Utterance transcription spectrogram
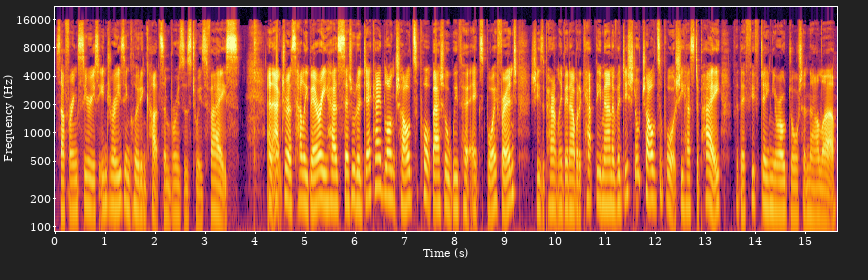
suffering serious injuries, including cuts and bruises to his face. And actress Halle Berry has settled a decade long child support battle with her ex boyfriend. She's apparently been able to cap the amount of additional child support she has to pay for their 15 year old daughter Nahla.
